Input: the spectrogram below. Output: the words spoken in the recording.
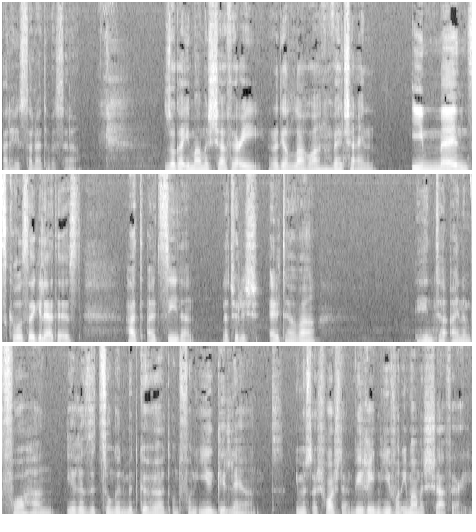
alaihi salatu wassalam. Sogar Imam al-Shafi'i, radiallahu anhu, welcher ein immens großer Gelehrter ist, hat, als sie dann natürlich älter war, hinter einem Vorhang ihre Sitzungen mitgehört und von ihr gelernt. Ihr müsst euch vorstellen, wir reden hier von Imam al-Shafi'i.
